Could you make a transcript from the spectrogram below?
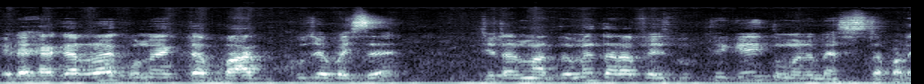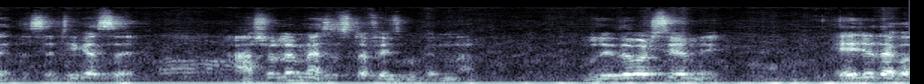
এটা হ্যাকাররা কোনো একটা বাগ খুঁজে পাইছে, যেটার মাধ্যমে তারা ফেসবুক থেকেই তোমার মেসেজটা পাঠাইতেছে, ঠিক আছে? আসলে মেসেজটা ফেসবুকের না। বুঝতে পারছি আমি? এই যে দেখো,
